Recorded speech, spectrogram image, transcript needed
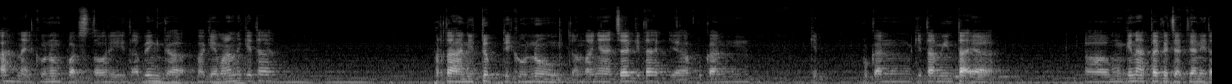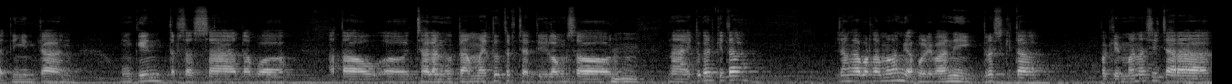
ah naik gunung buat story, tapi enggak bagaimana kita bertahan hidup di gunung. Contohnya aja kita ya bukan bukan kita minta ya. Eh, mungkin ada kejadian tidak diinginkan mungkin tersesat apa atau eh, jalan utama itu terjadi longsor. Nah itu kan kita langkah pertama kan nggak boleh panik. Terus kita bagaimana sih cara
